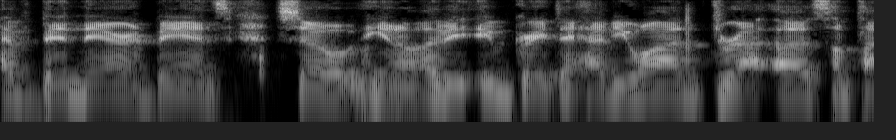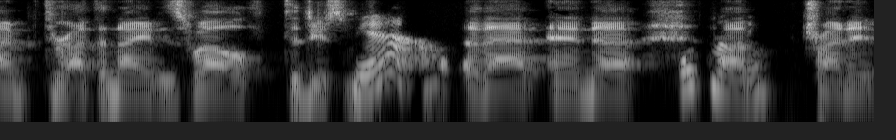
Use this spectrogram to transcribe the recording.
have been there and bands. So you know, it'd be, it'd be great to have you on throughout uh, sometime throughout the night as well to do some yeah of that and uh, um, trying to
